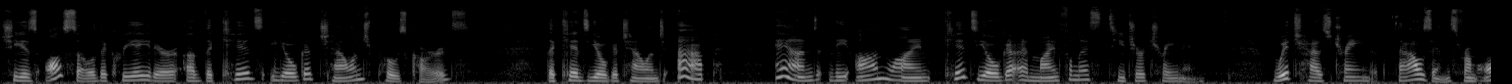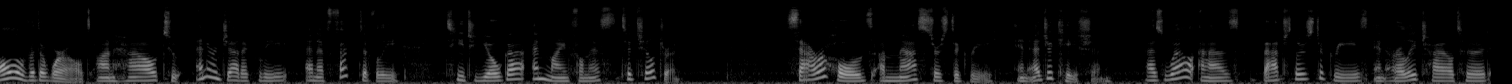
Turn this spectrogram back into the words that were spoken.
She is also the creator of the Kids Yoga Challenge postcards, the Kids Yoga Challenge app, and the online Kids Yoga and Mindfulness Teacher Training which has trained thousands from all over the world on how to energetically and effectively teach yoga and mindfulness to children. Sara holds a master's degree in education as well as bachelor's degrees in early childhood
